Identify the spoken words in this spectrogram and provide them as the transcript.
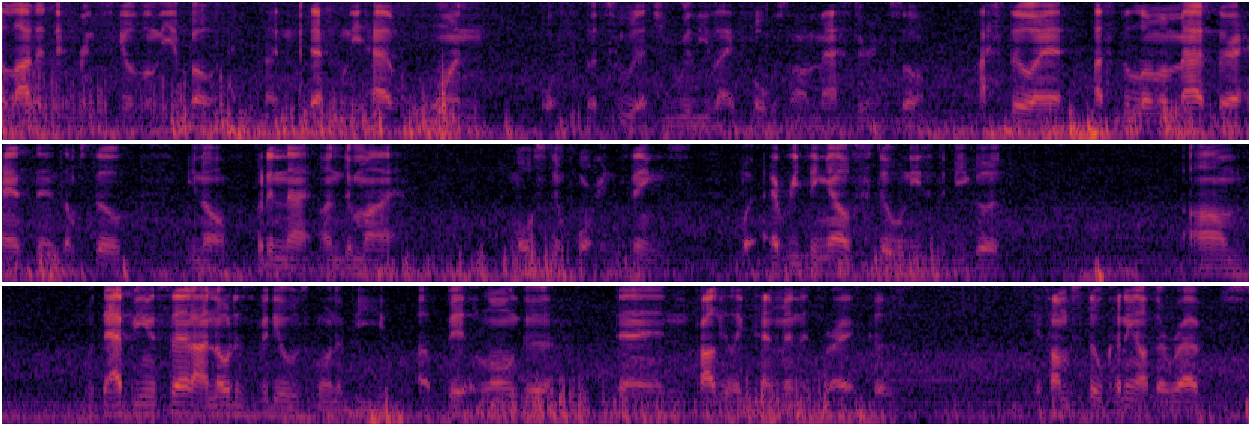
a lot of different skills on your belt and definitely have one or two that you really like focus on mastering. So I still I still am a master at handstands. I'm still, you know, putting that under my most important things. But everything else still needs to be good. Um, with that being said, I know this video is going to be a bit longer than probably like 10 minutes, right? Because if I'm still cutting out the reps,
